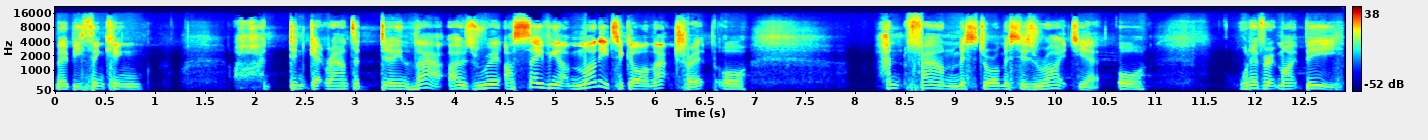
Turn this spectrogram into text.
Maybe thinking, oh, I didn't get round to doing that. I was, re- I was saving up money to go on that trip, or hadn't found Mr. or Mrs. Right yet, or whatever it might be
